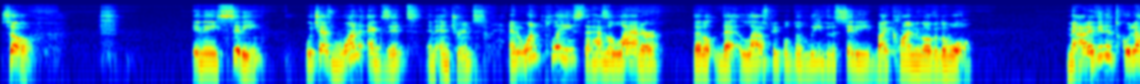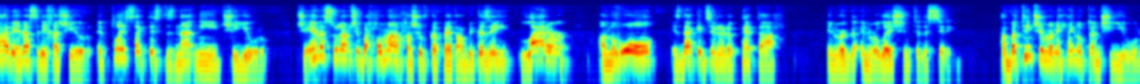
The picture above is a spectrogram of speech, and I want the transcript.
So, in a city which has one exit and entrance, and one place that has a ladder that, that allows people to leave the city by climbing over the wall. A place like this does not need shiyur. Because a ladder on the wall is not considered a petach in, reg- in relation to the city. הבתים שמניחים אותן שיעור,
